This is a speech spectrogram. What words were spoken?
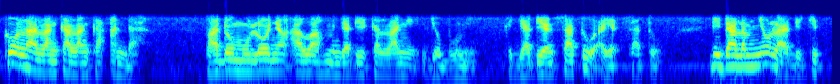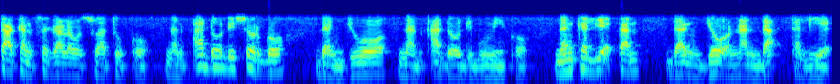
Ikolah langkah-langkah anda. Pada mulanya Allah menjadikan langit jo bumi. Kejadian satu ayat satu. Di dalamnya lah diciptakan segala sesuatu ko. Nan ada di surga dan jua nan ada di bumi ko. Nan kelihatan dan jo nan tak terlihat.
